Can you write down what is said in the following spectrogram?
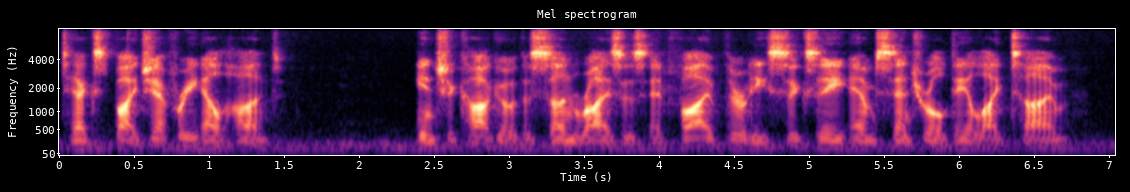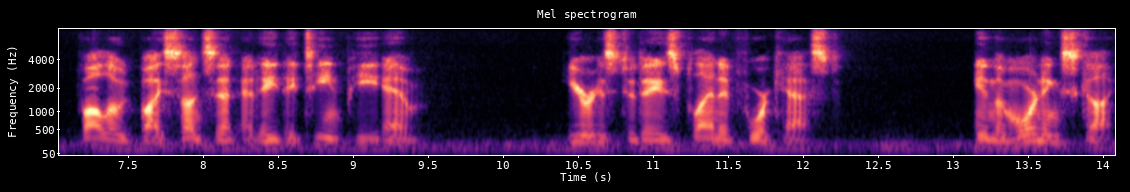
Text by Jeffrey L. Hunt. In Chicago, the sun rises at 5:36 a.m. Central Daylight Time, followed by sunset at 8:18 p.m. Here is today's planet forecast. In the morning sky,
